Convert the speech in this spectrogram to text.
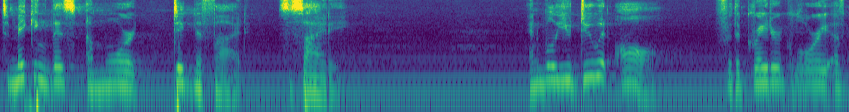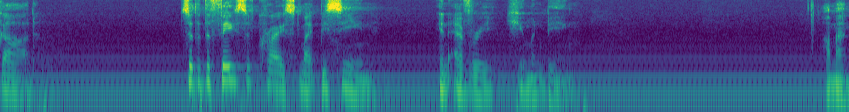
to making this a more dignified society? And will you do it all for the greater glory of God so that the face of Christ might be seen in every human being? Amen.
